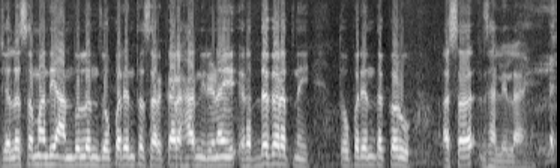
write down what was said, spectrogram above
जलसमाधी आंदोलन जोपर्यंत सरकार हा निर्णय रद्द करत नाही तोपर्यंत करू असं झालेलं आहे.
